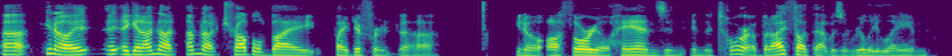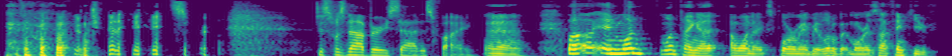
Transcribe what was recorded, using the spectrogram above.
Uh, you know, it, again, I'm not I'm not troubled by by different uh, you know authorial hands in in the Torah, but I thought that was a really lame kind of answer. Just was not very satisfying. Yeah. Well, and one one thing I, I want to explore maybe a little bit more is I think you've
